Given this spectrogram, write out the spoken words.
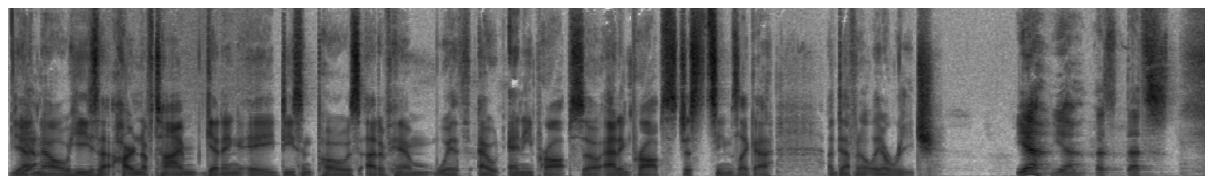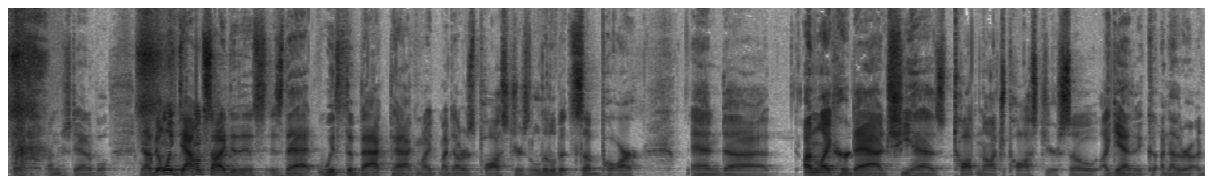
yeah, Yeah. no, he's had hard enough time getting a decent pose out of him without any props. So adding props just seems like a, a definitely a reach. Yeah, yeah, that's that's, that's understandable. Now, the only downside to this is that with the backpack, my, my daughter's posture is a little bit subpar, and uh, unlike her dad, she has top notch posture. So again, another uh,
